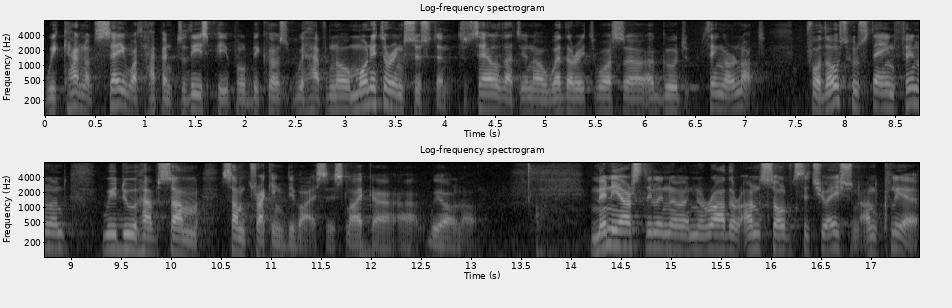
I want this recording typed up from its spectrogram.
we cannot say what happened to these people because we have no monitoring system to tell that, you know, whether it was a, a good thing or not. For those who stay in Finland, we do have some, some tracking devices, like uh, uh, we all know. Many are still in a, in a rather unsolved situation, unclear.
